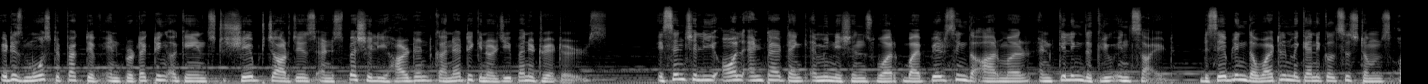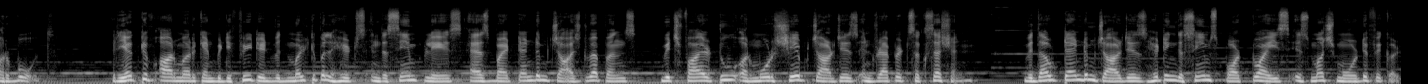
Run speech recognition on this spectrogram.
It is most effective in protecting against shaped charges and especially hardened kinetic energy penetrators. Essentially, all anti-tank ammunitions work by piercing the armor and killing the crew inside, disabling the vital mechanical systems or both. Reactive armor can be defeated with multiple hits in the same place as by tandem charged weapons which fire two or more shaped charges in rapid succession. Without tandem charges, hitting the same spot twice is much more difficult.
